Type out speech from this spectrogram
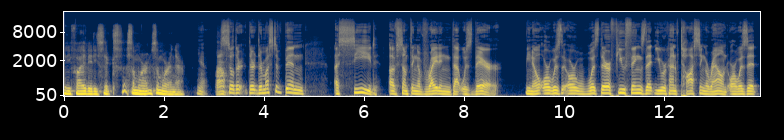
85, 86, somewhere somewhere in there. Yeah. Wow. So there there there must have been a seed of something of writing that was there you know, or was there, or was there a few things that you were kind of tossing around, or was it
